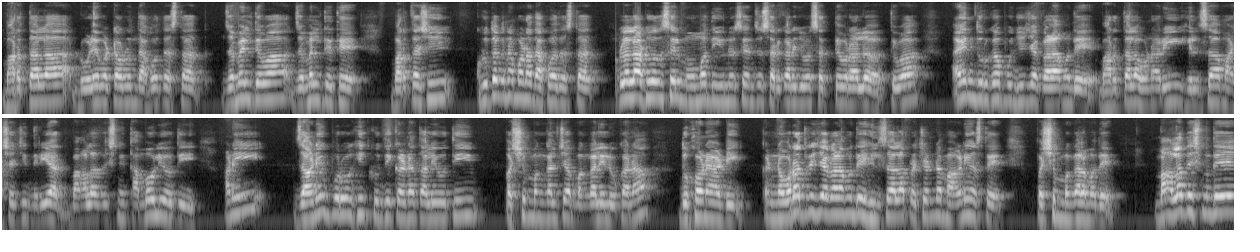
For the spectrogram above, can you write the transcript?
भारताला डोळे वटावरून दाखवत असतात. जमेल तेव्हा जमेल तेथे. भारताशी कृतज्ञपणा दाखवत असतात. आपल्याला आठवत असेल मोहम्मद युनुस यांचं सरकार जेव्हा सत्तेवर आलं तेव्हा ऐन दुर्गापूजेच्या काळामध्ये भारताला होणारी हिलसा माशाची निर्यात बांगलादेशने थांबवली होती आणि जाणीवपूर्वक ही कृती करण्यात आली होती पश्चिम बंगालच्या बंगाली लोकांना दुखवण्यासाठी. कारण नवरात्रीच्या काळामध्ये हिलसाला प्रचंड मागणी असते पश्चिम बंगालमध्ये. बांगलादेशमध्ये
